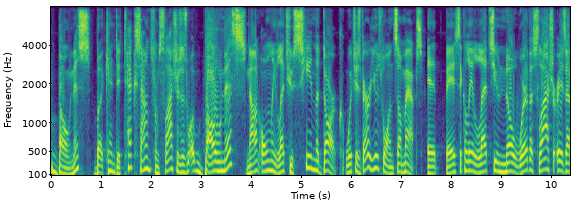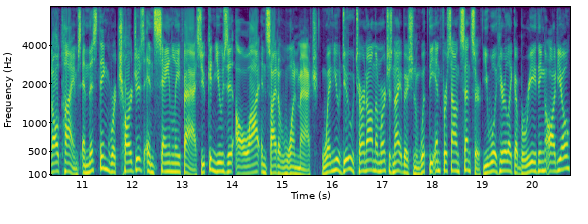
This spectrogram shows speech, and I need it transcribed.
bonus, but can detect sounds from slashers as well. Bonus not only lets you see in the dark, which is very useful on some maps, it basically lets you know where the slasher is at all times. And this thing recharges insanely fast. You can use it a lot inside of one match. When you do turn on the Murch's night vision with the infrasound sensor, you will hear like a breathing audio.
